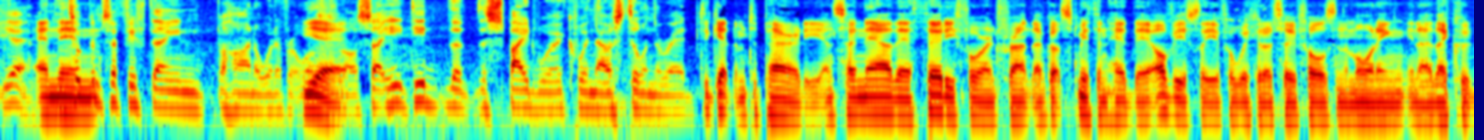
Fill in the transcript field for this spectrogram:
Yeah, And he then took them to 15 behind or whatever it was Yeah. as well. So he did the, the spade work when they were still in the red. to get them to parity. And so now they're 34 in front. They've got Smith and Head there. Obviously, if a wicket or two falls in the morning, you know, they could,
